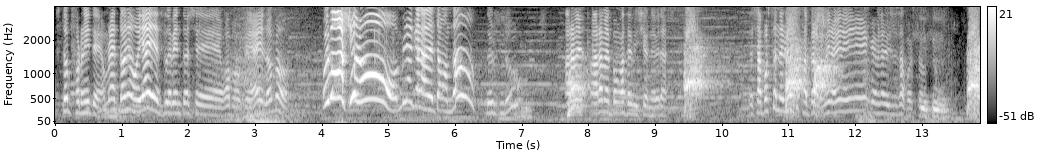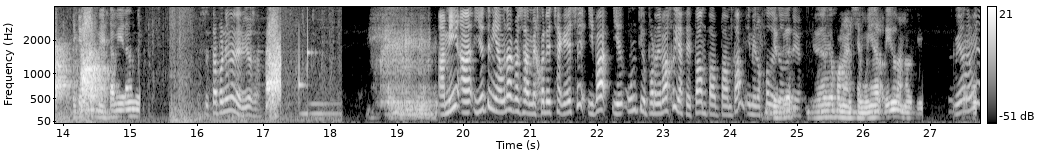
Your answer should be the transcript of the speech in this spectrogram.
Stop Fornite. Hombre, Antonio, voy a es el evento ese guapo que hay, loco. ¡Uy, va, no! Mira que la de te ha mandado. Del. Ahora me, ahora me pongo a hacer misiones, verás. Se ha puesto nervioso esta perro. Mira, mira, mira, que nervioso se ha puesto. Me está mirando. Se está poniendo nerviosa. A mí, yo tenía una cosa mejor hecha que ese y va y un tío por debajo y hace pam, pam, pam, pam y me lo jode todo, tío. Yo creo que ponerse muy arriba, no, tío. Mira, mira,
